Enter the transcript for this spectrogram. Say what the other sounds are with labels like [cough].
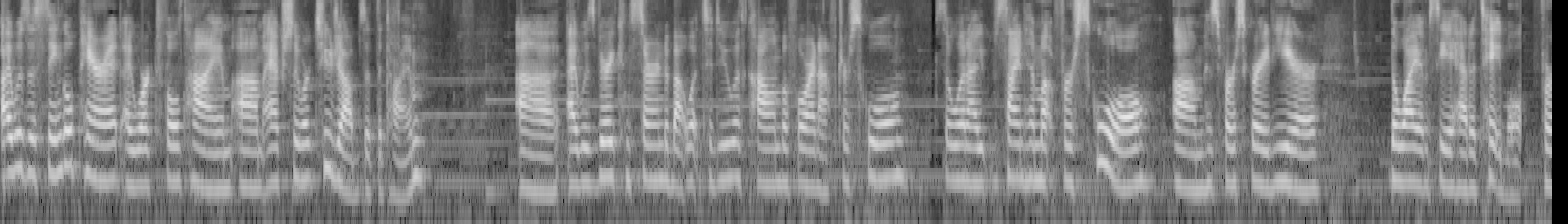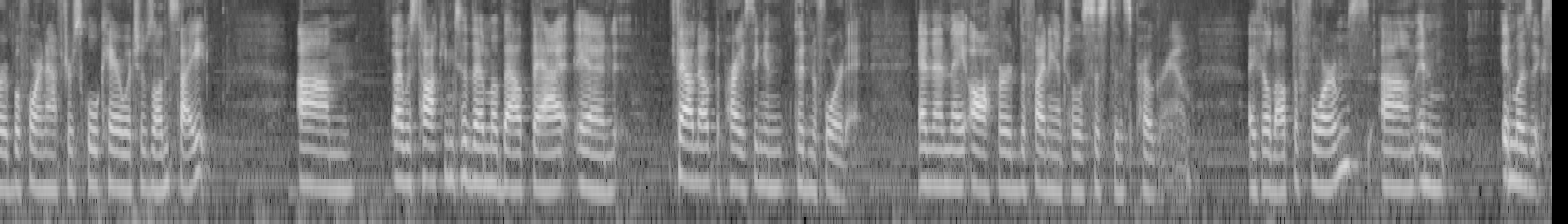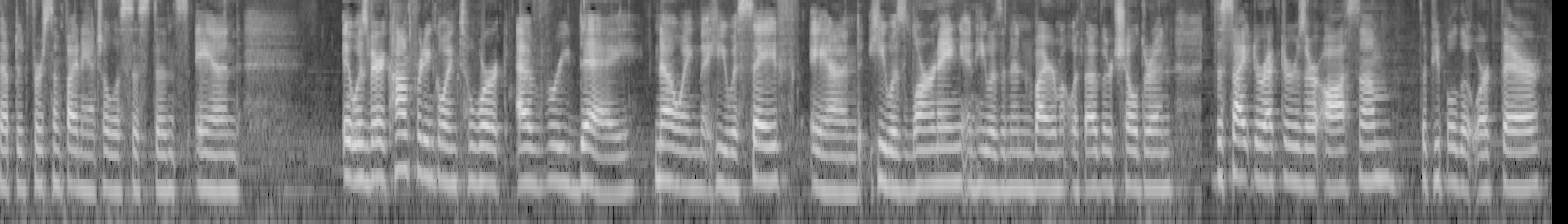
I was a single parent. I worked full time. Um, I actually worked two jobs at the time. Uh, I was very concerned about what to do with Colin before and after school. So when I signed him up for school, um, his first grade year, the YMCA had a table for before and after school care, which was on site. Um, I was talking to them about that and found out the pricing and couldn't afford it. And then they offered the financial assistance program. I filled out the forms um, and, and was accepted for some financial assistance. And it was very comforting going to work every day knowing that he was safe and he was learning and he was in an environment with other children. The site directors are awesome. The people that work there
